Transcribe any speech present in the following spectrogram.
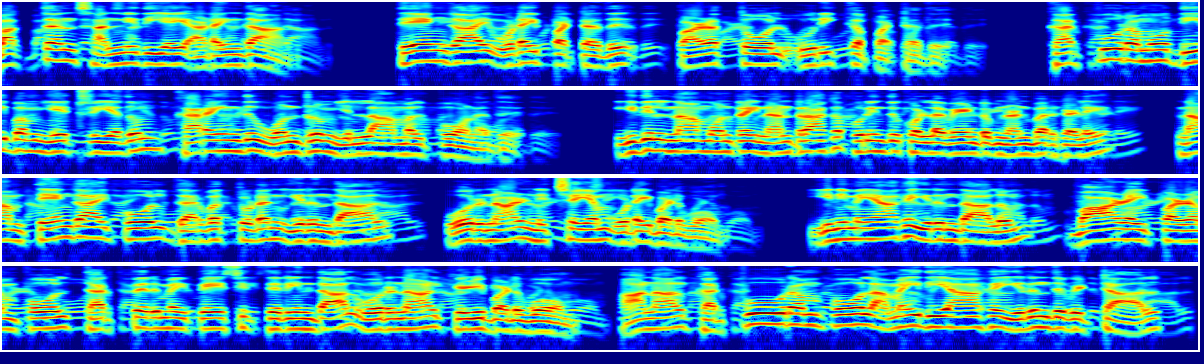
பக்தன் சந்நிதியை அடைந்தான். தேங்காய் உடைப்பட்டது பழத்தோல் உரிக்கப்பட்டது. கற்பூரமோ தீபம் ஏற்றியதும் கரைந்து ஒன்றும் இல்லாமல் போனது. இதில் நாம் ஒன்றை நன்றாக புரிந்து கொள்ள வேண்டும் நண்பர்களே. நாம் தேங்காய் போல் கர்வத்துடன் இருந்தால் ஒரு நாள் நிச்சயம் உடைபடுவோம். இனிமையாக இருந்தாலும் வாழைப்பழம் போல் தற்பெருமை பேசித் தெரிந்தால் ஒரு நாள் கிழிபடுவோம். ஆனால் கற்பூரம் போல் அமைதியாக இருந்துவிட்டால்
